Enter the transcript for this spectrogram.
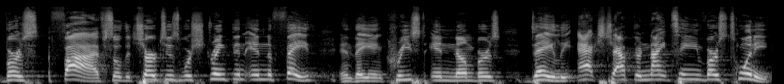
verse 5, so the churches were strengthened in the faith and they increased in numbers daily. Acts chapter 19, verse 20,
